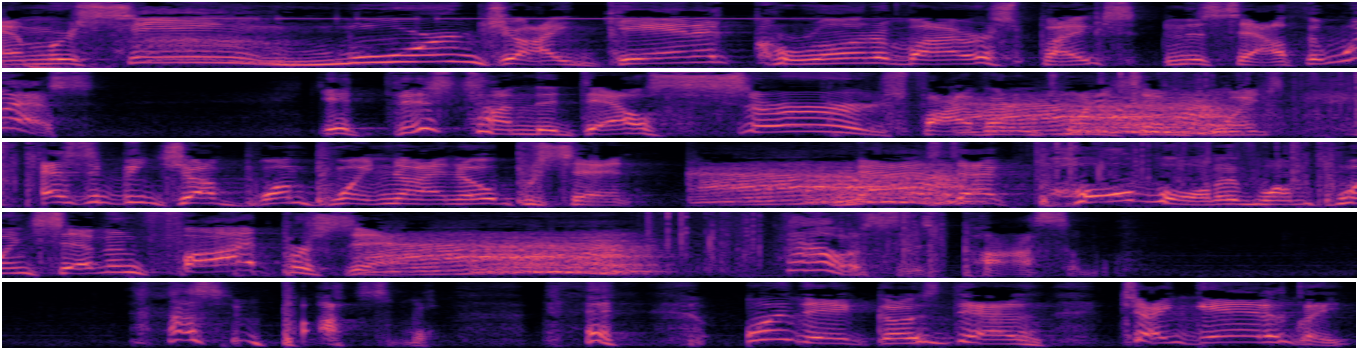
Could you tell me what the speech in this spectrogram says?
and we're seeing more gigantic coronavirus spikes in the South and West. Yet this time the Dow surged 527 ah. points, S&P jumped 1.90%, Nasdaq pole vaulted 1.75%. How is this possible? How's it possible? One day it goes down gigantically.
